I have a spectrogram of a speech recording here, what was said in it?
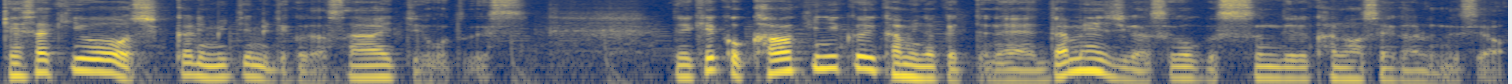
毛先をしっかり見てみてくださいということです。で結構乾きにくい髪の毛ってねダメージがすごく進んでいる可能性があるんですよ、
